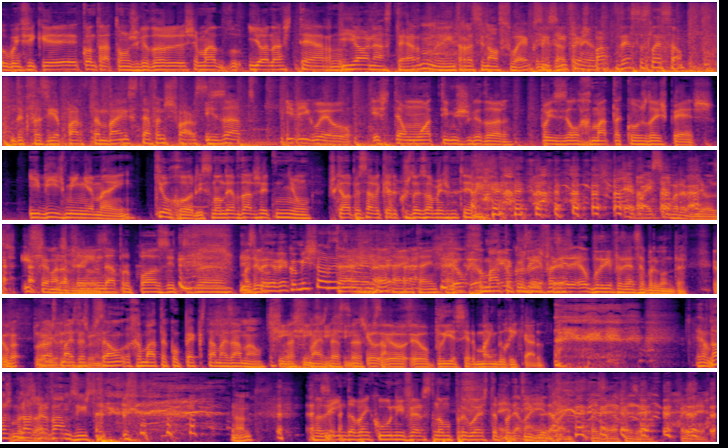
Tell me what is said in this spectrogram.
o Benfica contrata um jogador chamado Jonas Tern. Jonas Stern, internacional sueco, sim, sim, fez parte dessa seleção, de que fazia parte também Stefan Schwarz. Exato. E digo eu, este é um ótimo jogador, pois ele remata com os dois pés. E diz minha mãe, que horror, isso não deve dar jeito nenhum, porque ela pensava que era com os dois ao mesmo tempo. É, pá, isso é maravilhoso. Isso é maravilhoso. Ainda a propósito da. Mas eu, Tem a ver com a Michórdia também, não é? Tem, tem, tem. eu, eu, Remata eu com os poderia dois fazer, eu poderia fazer essa pergunta. Eu Gosto mais da pergunta. expressão remata com o pé que está mais à mão. Sim, Gosto sim, mais sim, dessa sim. Eu, expressão. eu, eu podia ser mãe do Ricardo. Nós, Mas nós olha, gravámos isto. Pronto. Mas ainda bem que o universo não me pregou esta Ainda partida. bem, ainda bem. Pois é, pois é, pois é.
